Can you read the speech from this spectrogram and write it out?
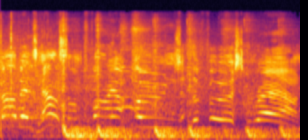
Tarik house on fire, owns the first round.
